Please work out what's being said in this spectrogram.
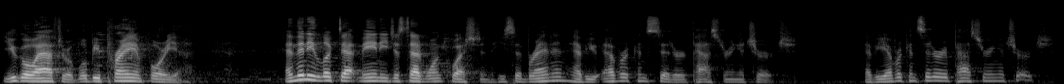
You go after it. We'll be praying for you. And then he looked at me and he just had one question. He said, Brandon, have you ever considered pastoring a church? Have you ever considered pastoring a church?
